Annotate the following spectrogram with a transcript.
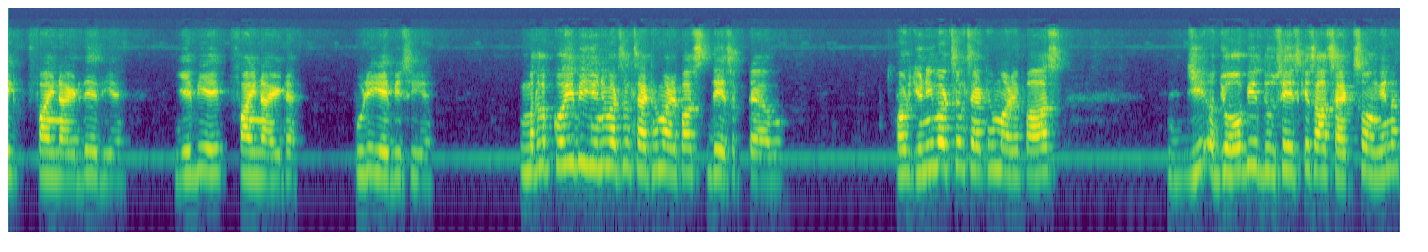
एक फाइनाइट दे दिया है। ये भी एक फाइनाइट है। पूरी ए बी सी है। मतलब कोई भी यूनिवर्सल सेट हमारे पास दे सकता है वो। और यूनिवर्सल सेट हमारे पास जो भी दूसरे इसके साथ सेट्स होंगे ना,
